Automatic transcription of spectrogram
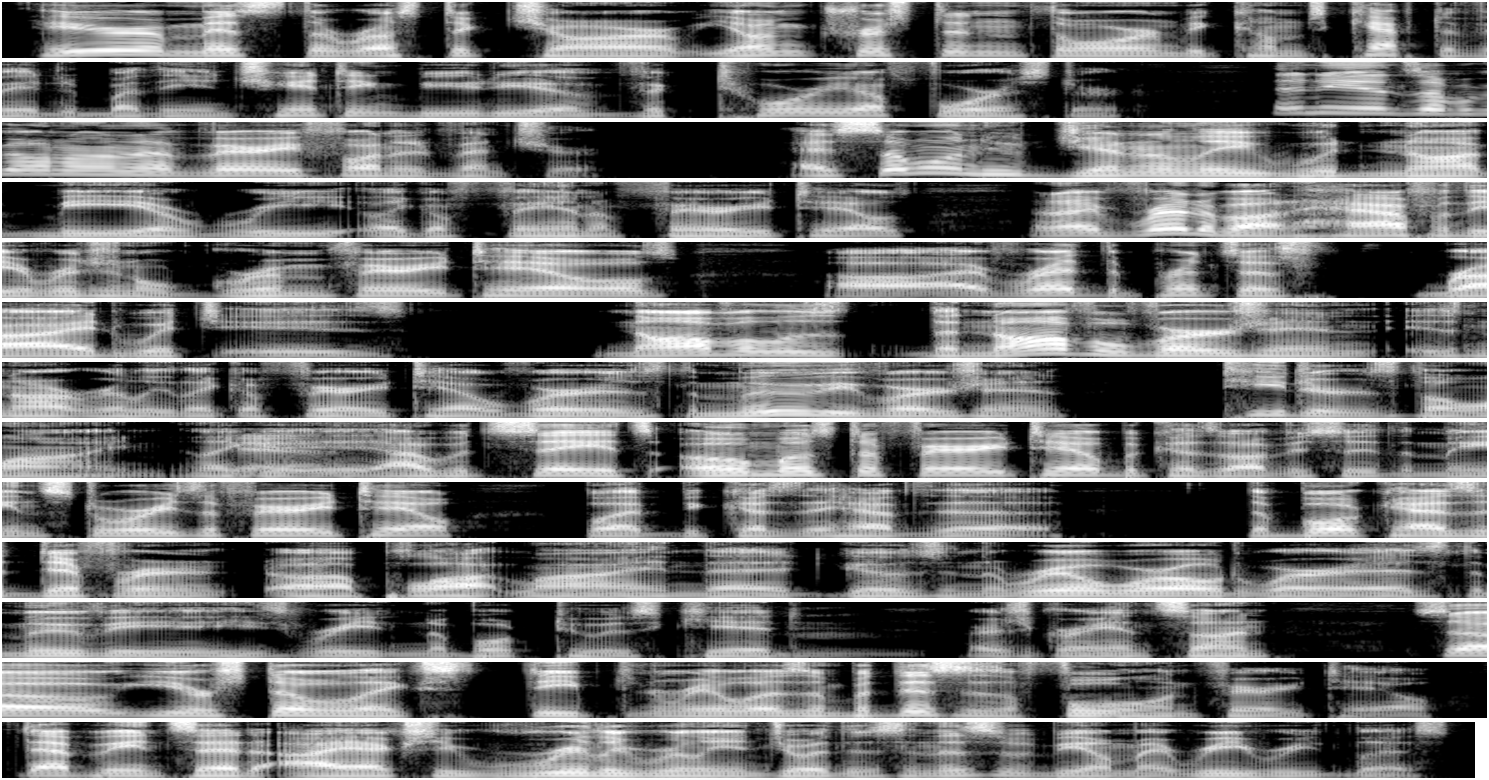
Here, amidst the rustic charm, young Tristan Thorne becomes captivated by the enchanting beauty of Victoria Forester. Then he ends up going on a very fun adventure. As someone who generally would not be a re like a fan of fairy tales, and I've read about half of the original Grimm fairy tales. Uh, I've read The Princess Bride, which is novel is the novel version is not really like a fairy tale, whereas the movie version teeters the line. Like Yeah. it- I would say it's almost a fairy tale because obviously the main story is a fairy tale, but because they have the the book has a different uh, plot line that goes in the real world, whereas the movie he's reading a book to his kid Mm. or his grandson. So you're still like steeped in realism, but this is a full on fairy tale. That being said, I actually really, really enjoyed this, and this would be on my reread list.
